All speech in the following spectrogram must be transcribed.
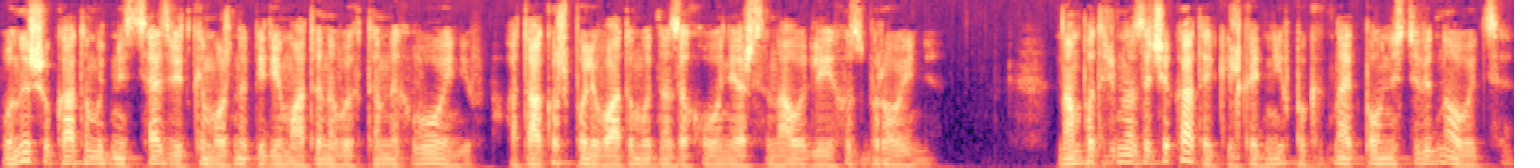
Вони шукатимуть місця, звідки можна підіймати нових темних воїнів, а також полюватимуть на заховані арсенали для їх озброєння. Нам потрібно зачекати кілька днів, поки Кнайт повністю відновиться.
